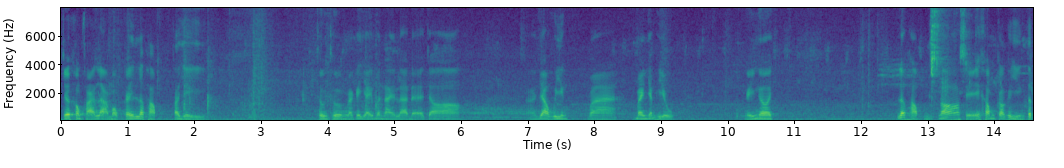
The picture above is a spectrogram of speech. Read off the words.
Chứ không phải là một cái lớp học tại vì thường thường là cái dãy bên này là để cho ờ, giáo viên và ban giám hiệu nghỉ ngơi. Lớp học nó sẽ không có cái diện tích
